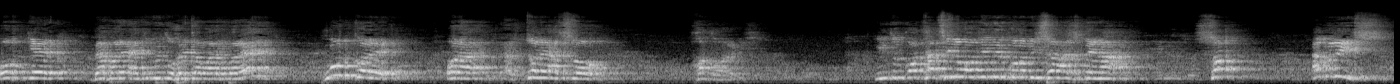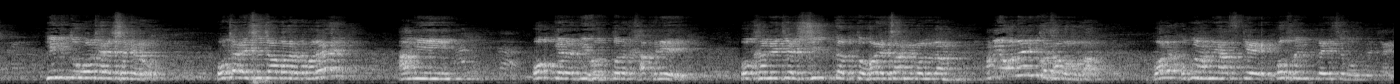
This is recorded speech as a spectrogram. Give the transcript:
ঐক্যের ব্যাপারে একীভূত হয়ে যাওয়ার পরে হুট করে ওরা চলে আসলো ফতোয়ার কিন্তু কথা ছিল, অতীতের কোনো বিষয় আসবে না। সব অ্যাবলিশ। কিন্তু ওটা এসে গেল। ওটা এসে যাওয়ার পরে আমি ঐক্যের বৃহত্তর খাতিরে ওখানে যে সিদ্ধান্ত হয়েছে, আমি বললাম আমি অনেক কথা বললাম। বলে, ওগুলো আমি আজকে ওপেন প্লেসে বলতে চাই।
